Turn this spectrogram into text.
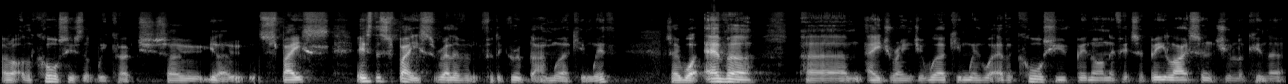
a lot of the courses that we coach. So you know, space is the space relevant for the group that I'm working with. So whatever um, age range you're working with, whatever course you've been on. If it's a B license, you're looking at,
